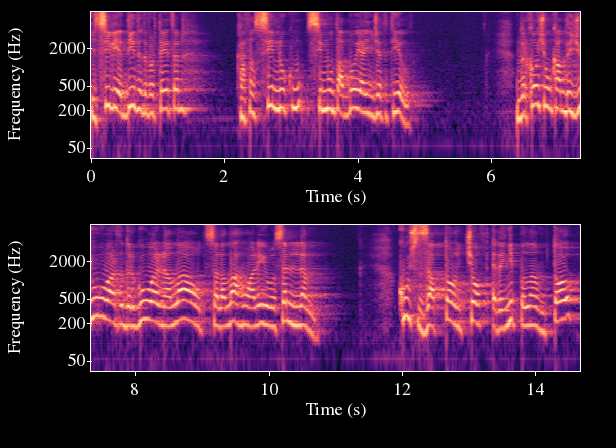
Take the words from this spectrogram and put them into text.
i cili e dinte të vërtetën, ka thënë si nuk si mund ta bëja një gjë të tillë. Ndërkohë që unë kam dëgjuar të dërguarin e Allahut sallallahu alaihi wasallam, kush zapton qoftë edhe një pëllëmbë tokë,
